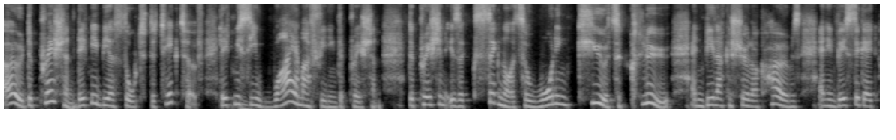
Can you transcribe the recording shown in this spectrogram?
oh, depression. Let me be a thought detective. Let me mm. see why am I feeling depression? Depression is a signal. It's a warning cue. It's a clue and be like a Sherlock Holmes and investigate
